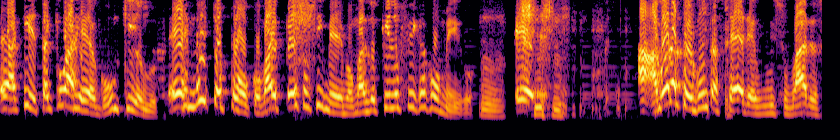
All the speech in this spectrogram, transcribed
é aqui, tá aqui o arrego, um quilo. É muito pouco, vai preço assim mesmo, mas o quilo fica comigo. Hum. É, agora a pergunta séria, isso várias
